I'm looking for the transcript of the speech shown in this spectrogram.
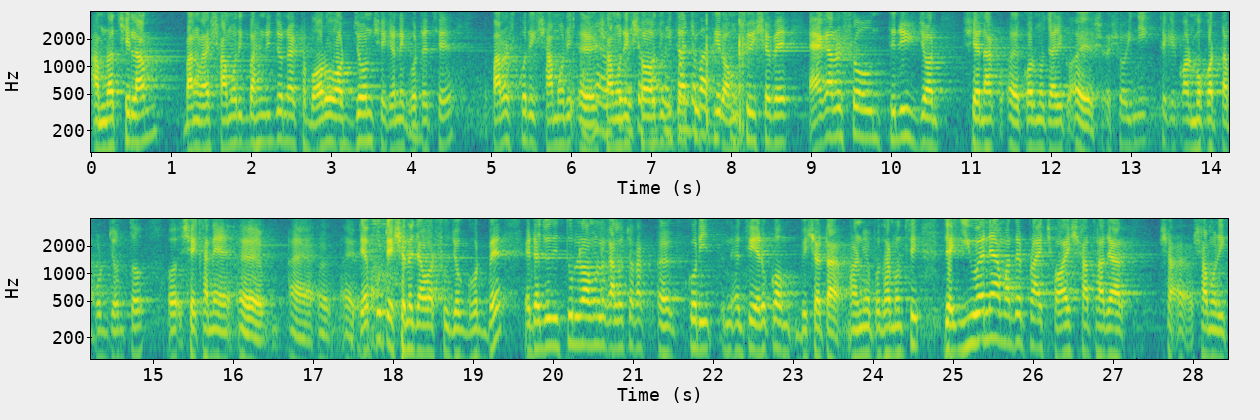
আমরা ছিলাম। বাংলাদেশ সামরিক বাহিনীর জন্য একটা বড় অর্জন সেখানে ঘটেছে। পারস্পরিক সামরিক হ্যাঁ, সামরিক সহযোগিতা চুক্তির অংশ হিসেবে এগারোশো উনত্রিশ জন সেনা কর্মচারী সৈনিক থেকে কর্মকর্তা পর্যন্ত সেখানে ডেপুটেশনে যাওয়ার সুযোগ ঘটবে। এটা যদি তুলনামূলক আলোচনা করি এরকম বিষয়টা মাননীয় প্রধানমন্ত্রী যে ইউএনএ আমাদের প্রায় ছয় সাত হাজার সামরিক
